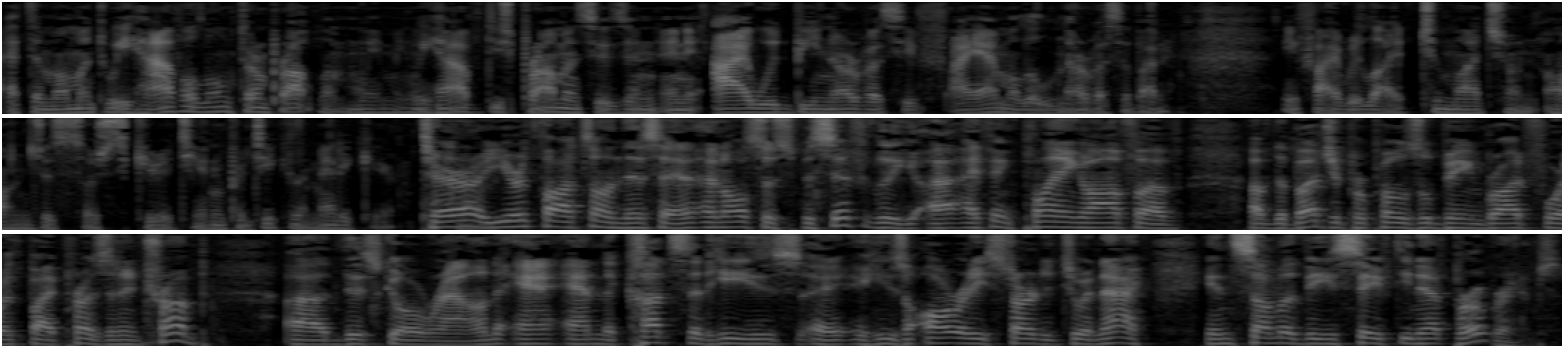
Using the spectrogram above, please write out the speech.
At the moment, we have a long term problem. I mean, we have these promises, and, and I would be nervous if I am a little nervous about it if I relied too much on, on just Social Security and in particular Medicare. Tara, your thoughts on this, and, and also specifically, I think playing off of, of the budget proposal being brought forth by President Trump uh, this go around, and, and the cuts that he's uh, he's already started to enact in some of these safety net programs.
